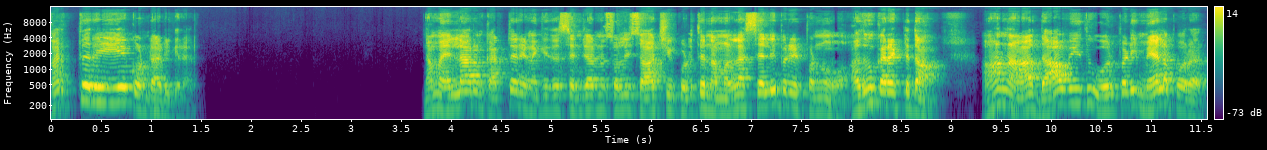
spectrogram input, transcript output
கர்த்தரையே கொண்டாடுகிறார். நம்ம எல்லாரும் கர்த்தர் எனக்கு இதை செஞ்சார்னு சொல்லி சாட்சி கொடுத்து நம்ம எல்லாம் செலிப்ரேட் பண்ணுவோம். அதுவும் கரெக்ட் தான். ஆனா தாவிது ஒரு படி மேல போறார்.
